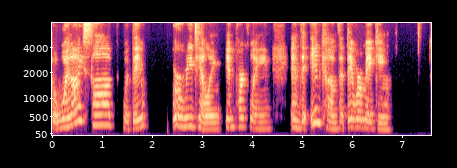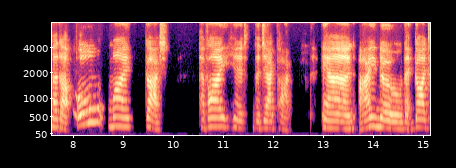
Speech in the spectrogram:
But when I saw what they were retailing in Park Lane and the income that they were making, I thought, oh my gosh, have I hit the jackpot? And I know that God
